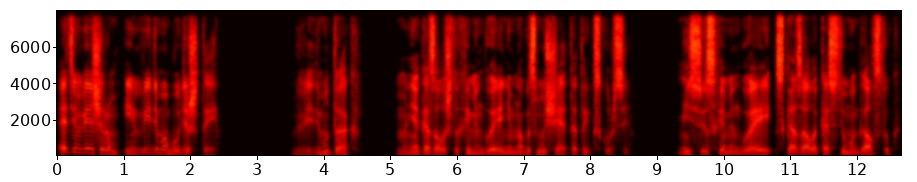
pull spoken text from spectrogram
Этим вечером им, видимо, будешь ты». «Видимо, так. Мне казалось, что Хемингуэй немного смущает эта экскурсия. Миссис Хемингуэй сказала костюм и галстук?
